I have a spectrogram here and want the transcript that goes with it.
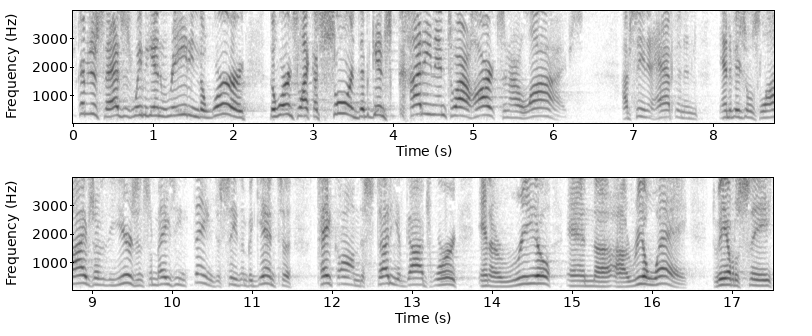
Scripture says as we begin reading the Word, the Word's like a sword that begins cutting into our hearts and our lives. I've seen it happen in individuals' lives over the years. It's an amazing thing to see them begin to take on the study of God's Word in a real and a real way to be able to see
